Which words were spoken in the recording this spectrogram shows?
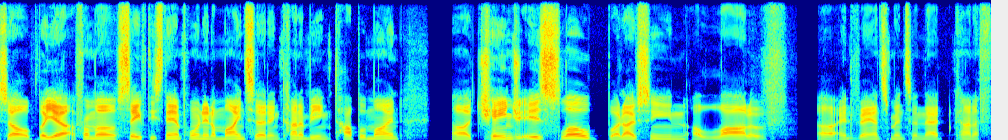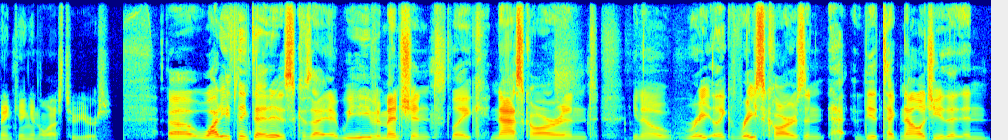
So, but yeah, from a safety standpoint and a mindset and kind of being top of mind, uh, change is slow, but I've seen a lot of uh, advancements in that kind of thinking in the last two years. Uh, why do you think that is? Because I we even mentioned like NASCAR and you know ra- like race cars and ha- the technology that and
